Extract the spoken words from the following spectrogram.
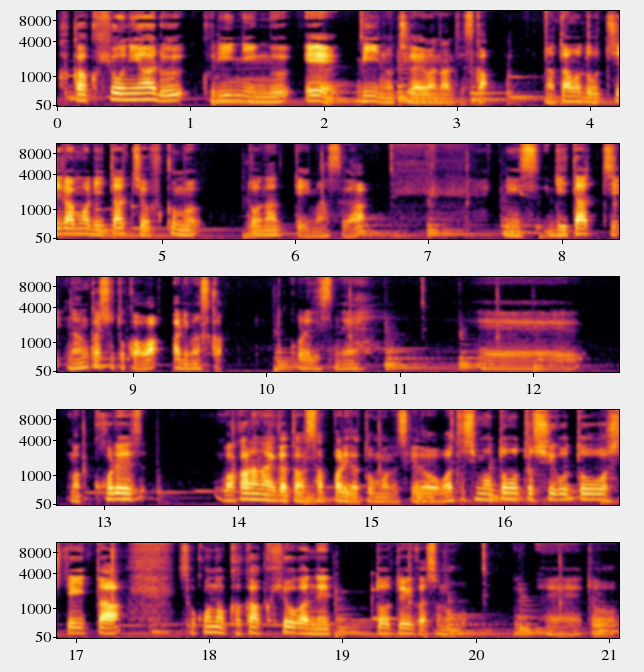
価格表にあるクリーニング A、B の違いは何ですか？またもどちらもリタッチを含むとなっていますがリタッチ何箇所とかはありますか？これですね。えー、まあ、これわからない方はさっぱりだと思うんですけど私もともと仕事をしていたそこの価格表がネットというかその、えーと、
